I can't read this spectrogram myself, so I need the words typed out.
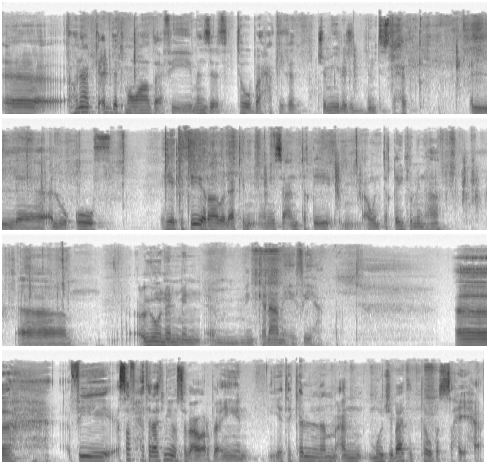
آه، هناك عدة مواضع في منزلة التوبة حقيقة جميلة جدا تستحق الوقوف. هي كثيرة ولكن يعني سأنتقي أو انتقيت منها آه، عيونا من من كلامه فيها. آه، في صفحة 347 يتكلم عن موجبات التوبة الصحيحة.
